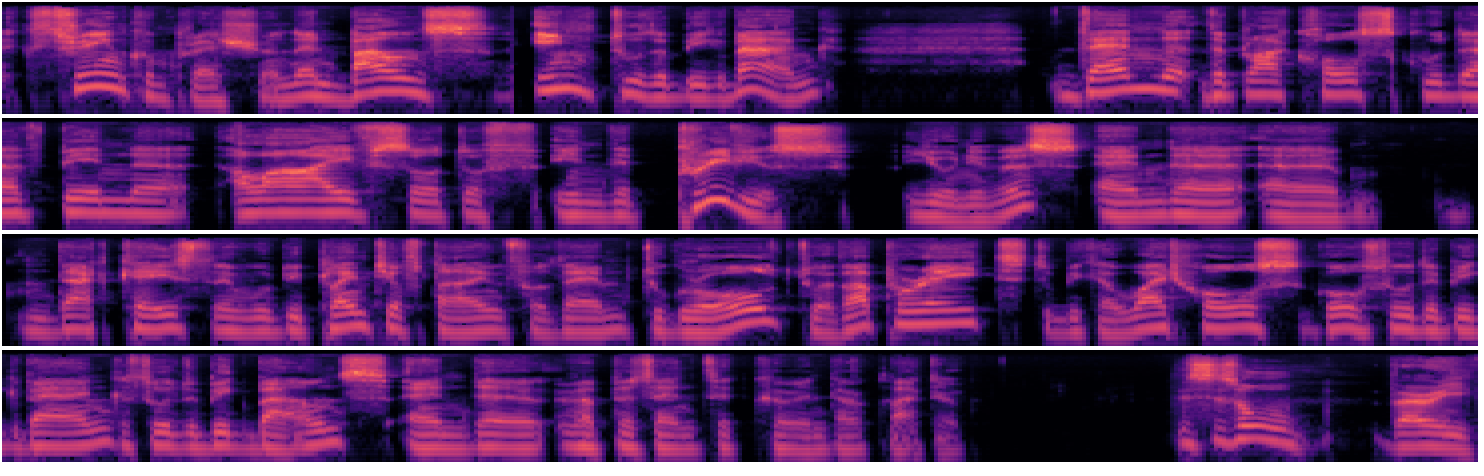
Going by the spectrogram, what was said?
extreme compression, then bounce into the Big Bang. Then the black holes could have been uh, alive sort of in the previous universe and uh, um, in that case, there would be plenty of time for them to grow old, to evaporate, to become white holes, go through the Big Bang, through the Big Bounce, and uh, represent the current dark matter. This is all very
